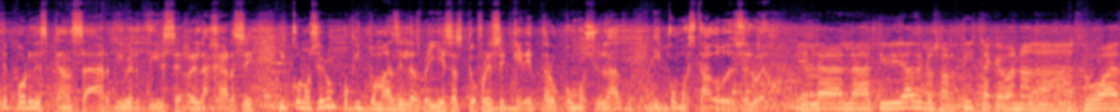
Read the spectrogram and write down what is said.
de poder descansar, divertirse, relajarse y conocer un poquito más de las bellezas que ofrece Querétaro como ciudad y como estado, desde luego. La, la actividad de los artistas que van a actuar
